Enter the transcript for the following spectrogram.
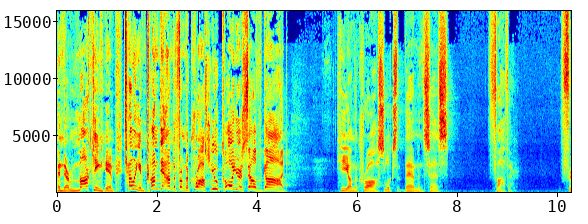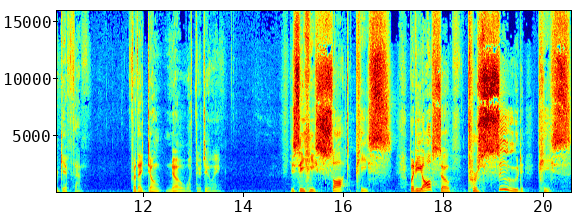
and they're mocking him, telling him, Come down from the cross, you call yourself God. He on the cross looks at them and says, Father, forgive them, for they don't know what they're doing. You see, he sought peace, but he also pursued peace.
